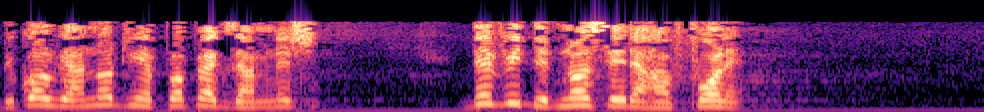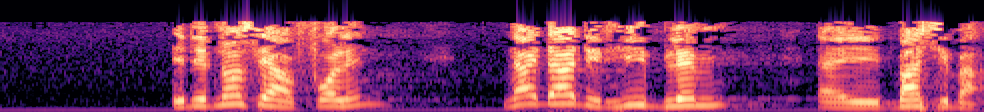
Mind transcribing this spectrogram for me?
Because we are not doing a proper examination. David did not say that I have fallen. He did not say I have fallen. Neither did he blame uh, Bathsheba.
